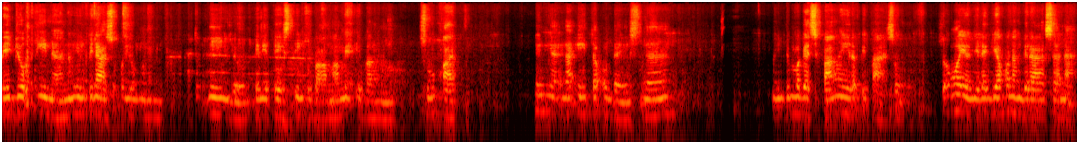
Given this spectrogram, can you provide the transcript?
Medyo kanina, nung yung pinasok ko yung tornillo, tinitesting ko baka mamaya ibang sukat. Yun nga, nakita ko guys na medyo magaspang, ang hirap ipasok. So ngayon, nilagyan ko ng grasa na.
